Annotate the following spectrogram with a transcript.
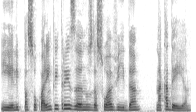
e ele passou 43 anos da sua vida na cadeia.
